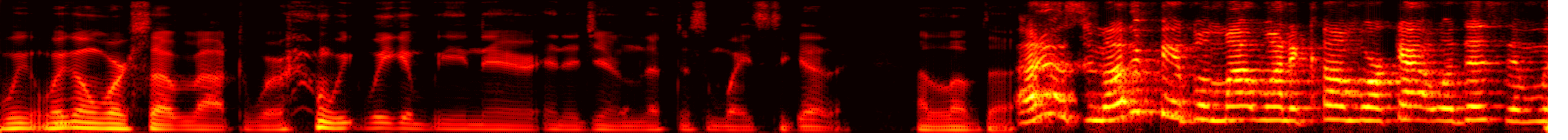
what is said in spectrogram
We we're gonna work something out to where we, we can be in there in the gym lifting some weights together. I love that. I know some other people might want to come work out with us, and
